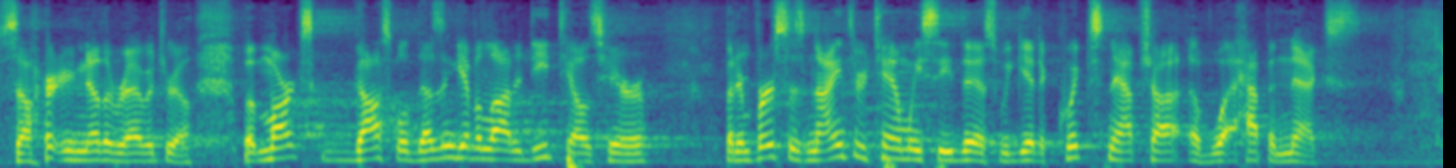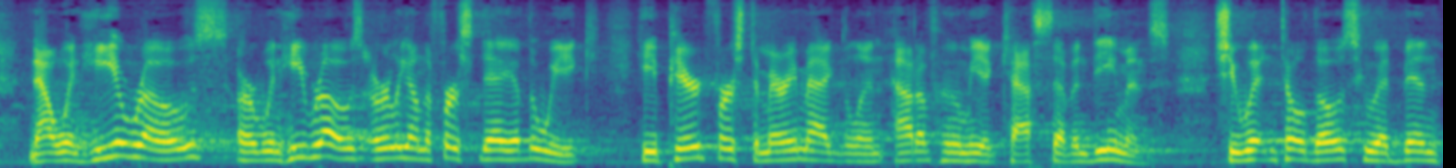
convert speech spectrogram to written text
sorry, another rabbit trail. But Mark's gospel doesn't give a lot of details here. But in verses 9 through 10, we see this. We get a quick snapshot of what happened next. Now, when he arose, or when he rose early on the first day of the week, he appeared first to Mary Magdalene, out of whom he had cast seven demons. She went and told those who had been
